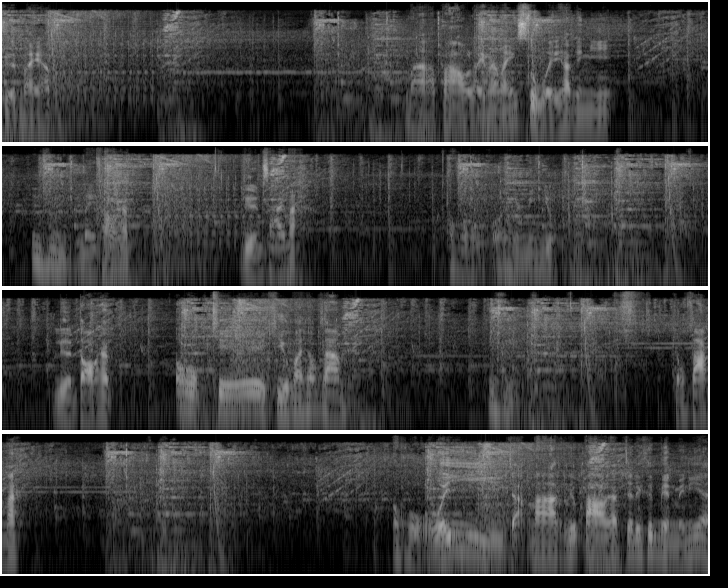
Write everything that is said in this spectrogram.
เกินไปครับมาเปล่าไหลมาไหมสวยครับอย่างนี้ไม่เข้าครับ เดือนซ้ายมา โอ้โหยังนิ่งอยู่เลือนต่อครับ โอเคคิวมาช่องสามช่องสามมาโอ้โหจะมาหรือเปล่าครับจะได้ขึ้นเหมียนไหมเนี่ย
